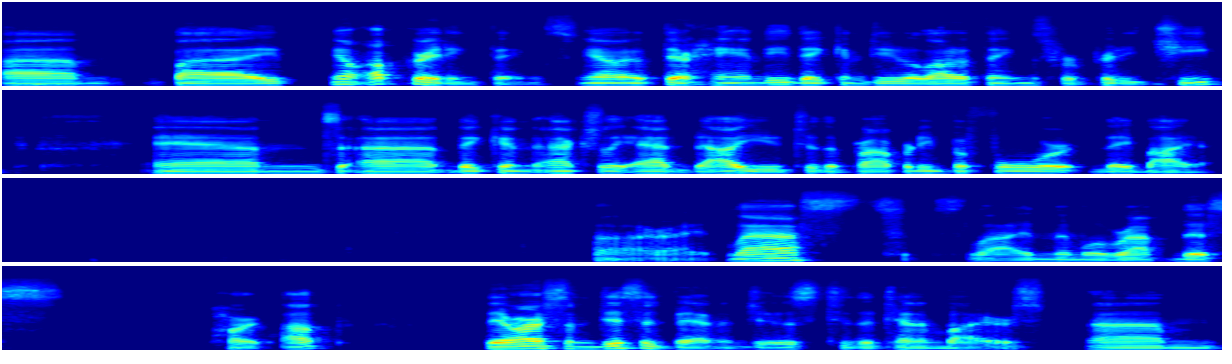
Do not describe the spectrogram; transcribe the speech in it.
um, by you know upgrading things. You know, if they're handy, they can do a lot of things for pretty cheap, and uh, they can actually add value to the property before they buy it. All right, last slide, and then we'll wrap this part up there are some disadvantages to the tenant buyers. Um,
